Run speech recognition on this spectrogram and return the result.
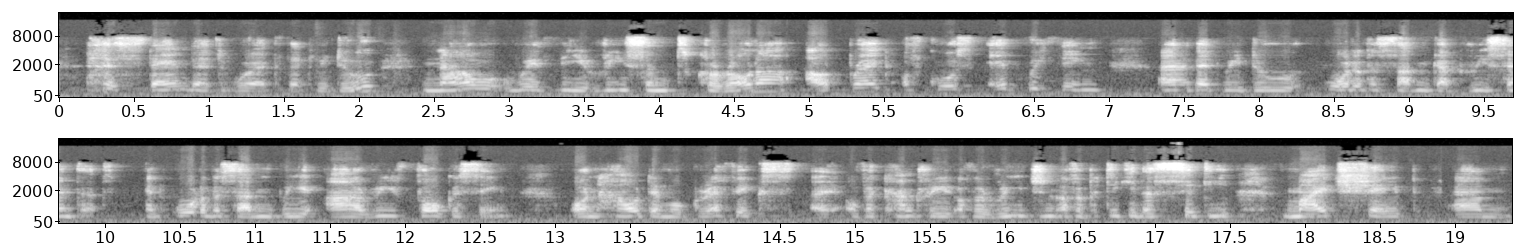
standard work that we do. Now, with the recent corona outbreak, of course, everything uh, that we do all of a sudden got recentered. And all of a sudden, we are refocusing on how demographics uh, of a country, of a region, of a particular city might shape um,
